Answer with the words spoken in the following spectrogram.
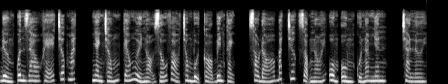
đường quân giao khẽ chớp mắt, nhanh chóng kéo người nọ giấu vào trong bụi cỏ bên cạnh, sau đó bắt trước giọng nói ồm ồm của nam nhân, trả lời.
